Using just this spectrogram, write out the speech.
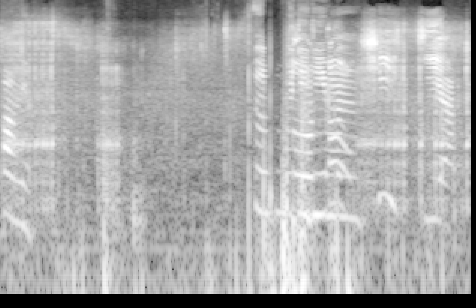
เป้าเนี่ยดูดีๆมันขี้เกียจ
